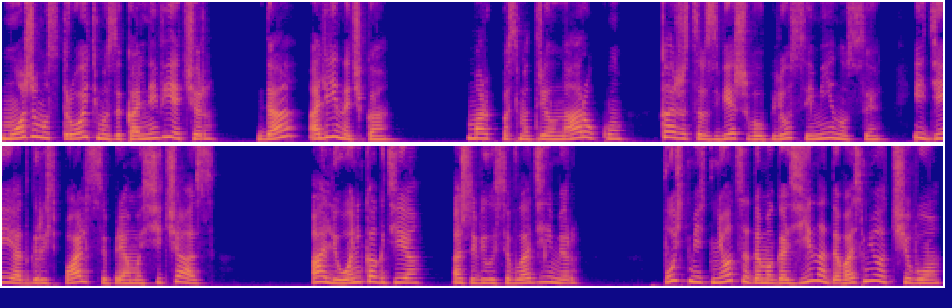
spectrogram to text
«Можем устроить музыкальный вечер. Да, Алиночка?» Марк посмотрел на руку, кажется, взвешивал плюсы и минусы. Идея отгрызть пальцы прямо сейчас. «Аленька где?» – оживился Владимир. «Пусть метнется до магазина да возьмет чего.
